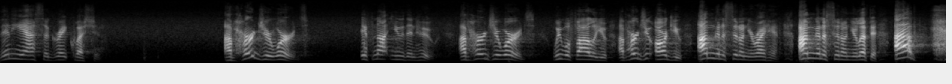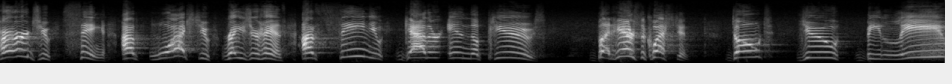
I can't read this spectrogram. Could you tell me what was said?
Then he asks a great question. I've heard your words. If not you, then who? I've heard your words we will follow you. I've heard you argue. I'm going to sit on your right hand. I'm going to sit on your left hand. I've heard you sing. I've watched you raise your hands. I've seen you gather in the pews. But here's the question Don't you believe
